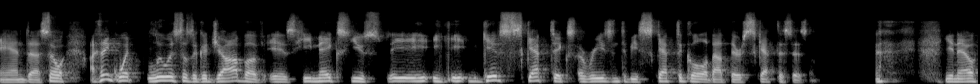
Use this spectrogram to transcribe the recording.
and uh, so I think what Lewis does a good job of is he makes you, he, he gives skeptics a reason to be skeptical about their skepticism. you know,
